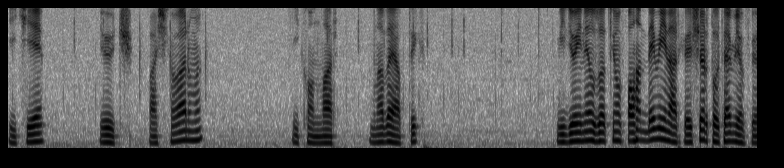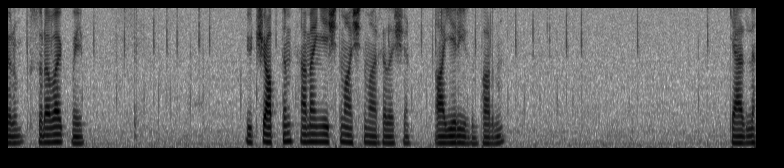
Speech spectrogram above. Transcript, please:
2 3 Başka var mı? İkon var. Buna da yaptık. Videoyu ne uzatıyorum falan demeyin arkadaşlar. Totem yapıyorum. Kusura bakmayın. 3 yaptım. Hemen geçtim açtım arkadaşlar. Aa yeri girdim pardon. Geldi.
